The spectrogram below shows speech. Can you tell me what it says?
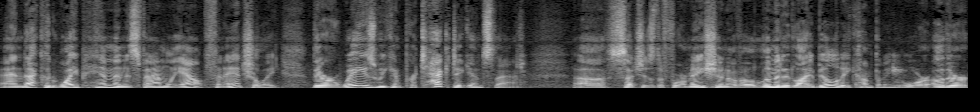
And that could wipe him and his family out financially. There are ways we can protect against that uh, such as the formation of a limited liability company or other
